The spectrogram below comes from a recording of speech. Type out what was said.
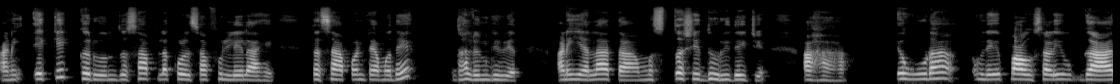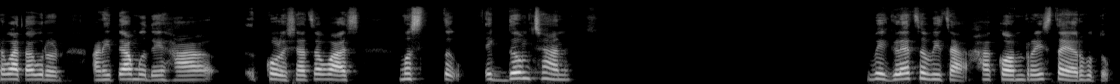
आणि एक एक करून जसा आपला कोळसा फुललेला आहे तसा आपण त्यामध्ये घालून घेऊयात. आणि याला आता मस्त अशी धुरी द्यायची. आहा हा. एवढा म्हणजे पावसाळी गार वातावरण आणि त्यामध्ये हा कोळशाचा वास मस्त एकदम छान. वेगळ्या चवीचा हा कॉर्न राईस तयार होतो.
